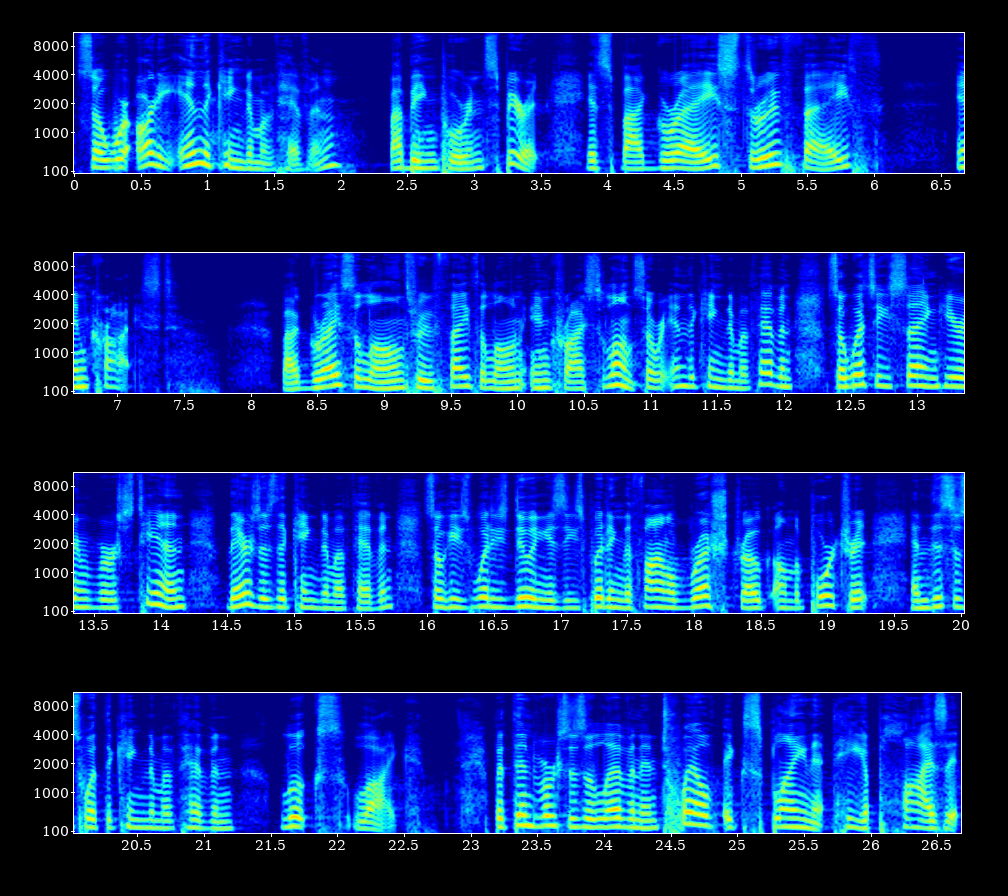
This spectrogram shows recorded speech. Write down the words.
So we're already in the kingdom of heaven by being poor in spirit. It's by grace through faith in Christ by grace alone, through faith alone, in Christ alone. So we're in the kingdom of heaven. So what's he saying here in verse 10? Theirs is the kingdom of heaven. So he's what he's doing is he's putting the final brushstroke on the portrait, and this is what the kingdom of heaven looks like. But then verses 11 and 12 explain it. He applies it.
